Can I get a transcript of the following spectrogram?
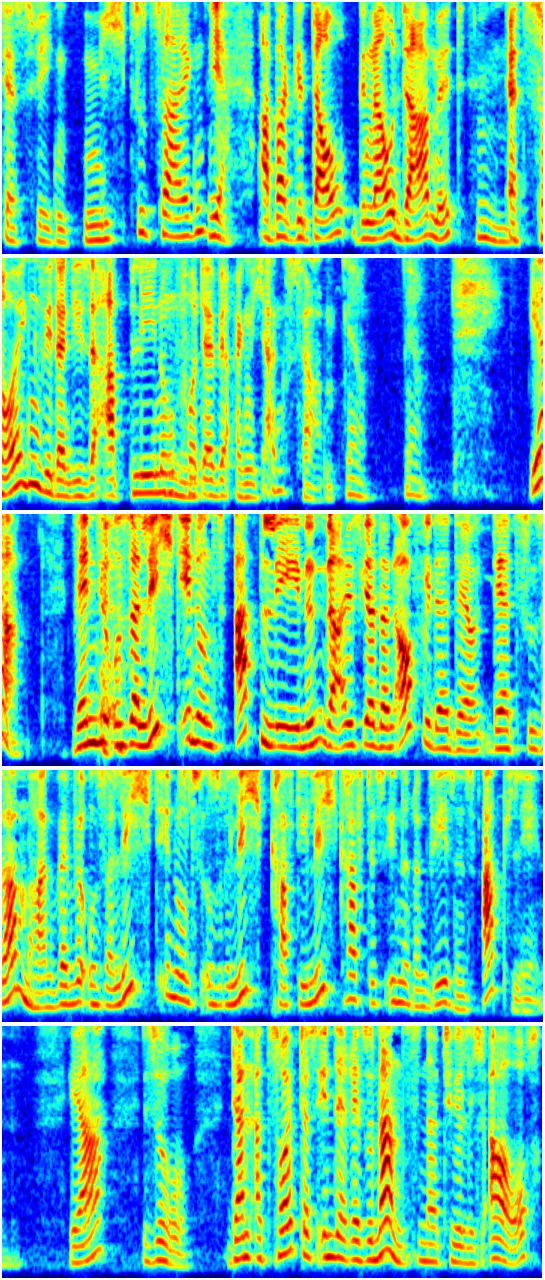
deswegen nicht zu zeigen. Ja. Aber genau, genau damit erzeugen wir dann diese Ablehnung, vor der wir eigentlich Angst haben. Ja, ja. Ja, wenn wir unser Licht in uns ablehnen, da ist ja dann auch wieder der, der Zusammenhang, wenn wir unser Licht in uns, unsere Lichtkraft, die Lichtkraft des inneren Wesens ablehnen, ja, so, dann erzeugt das in der Resonanz natürlich auch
